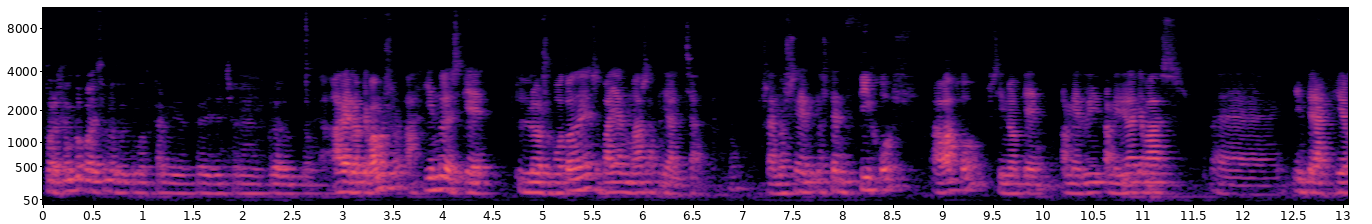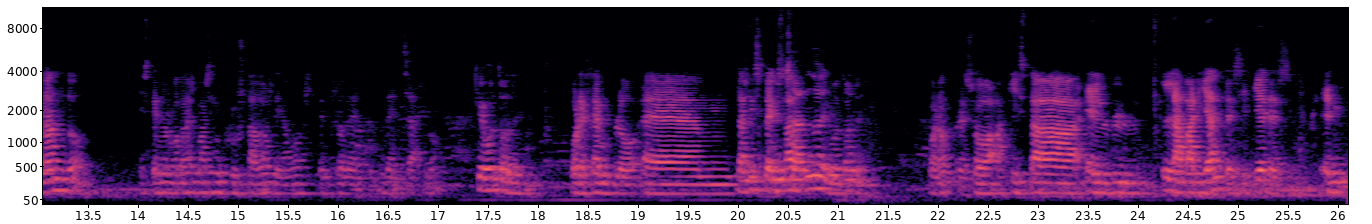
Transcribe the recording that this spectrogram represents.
Por ejemplo, ¿cuáles son los últimos cambios que habéis hecho en el producto? A ver, lo que vamos haciendo es que los botones vayan más hacia el chat. O sea, no, se- no estén fijos abajo, sino que a, medi- a medida que vas eh, interaccionando, estén los botones más incrustados, digamos, dentro del, del chat. ¿no? ¿Qué botones? Por ejemplo, eh, ¿te has En dispensado? chat no hay botones. Bueno, por eso aquí está el- la variante, si quieres. En,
